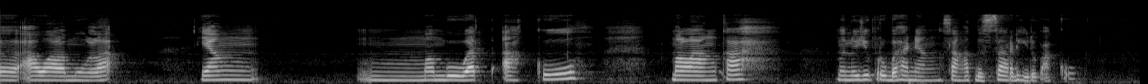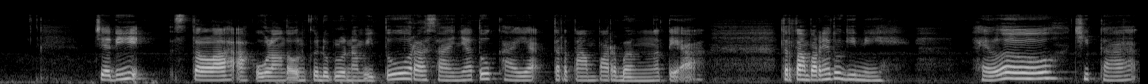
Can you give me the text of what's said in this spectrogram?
uh, awal mula yang mm, membuat aku melangkah menuju perubahan yang sangat besar di hidup aku. Jadi setelah aku ulang tahun ke-26 itu rasanya tuh kayak tertampar banget ya. Tertamparnya tuh gini. Hello, Cita.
